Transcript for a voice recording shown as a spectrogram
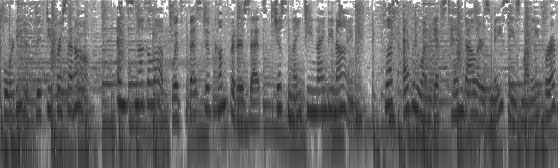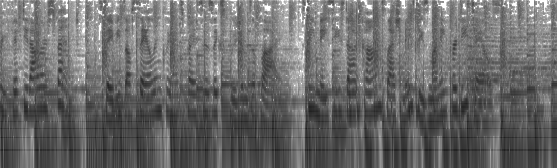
40 to 50% off. And snuggle up with festive comforter sets, just $19.99. Plus everyone gets $10 Macy's money for every $50 spent. Savings off sale and clearance prices, exclusions apply. See Macy's.com slash Macy's money for details.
